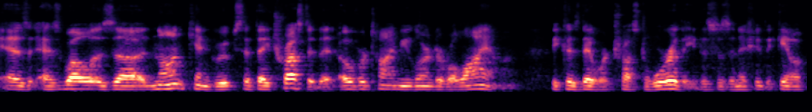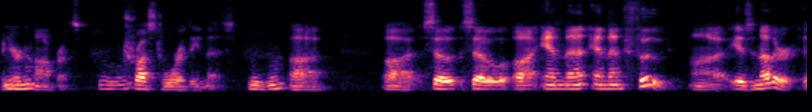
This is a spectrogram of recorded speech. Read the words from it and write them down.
as as well as uh, non-kin groups that they trusted. That over time you learn to rely on because they were trustworthy. This is an issue that came up in your conference: trustworthiness. Uh, uh, so so uh, and then and then food uh, is another uh,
